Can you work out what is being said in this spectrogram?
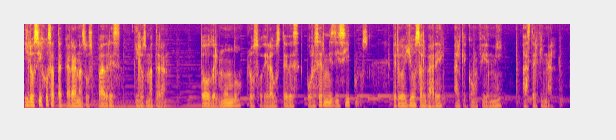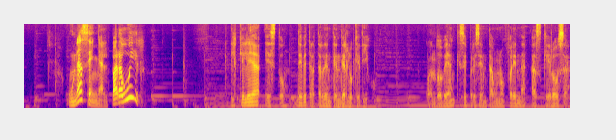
y los hijos atacarán a sus padres y los matarán. Todo el mundo los odiará a ustedes por ser mis discípulos, pero yo salvaré al que confíe en mí hasta el final. Una señal para huir. El que lea esto debe tratar de entender lo que digo. Cuando vean que se presenta una ofrenda asquerosa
